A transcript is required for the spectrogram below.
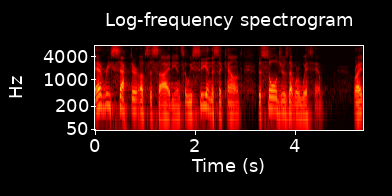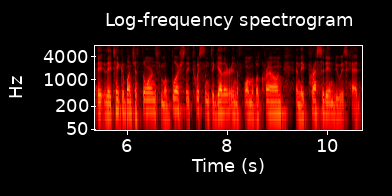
every sector of society. And so we see in this account the soldiers that were with him, right? They, they take a bunch of thorns from a bush, they twist them together in the form of a crown, and they press it into his head.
